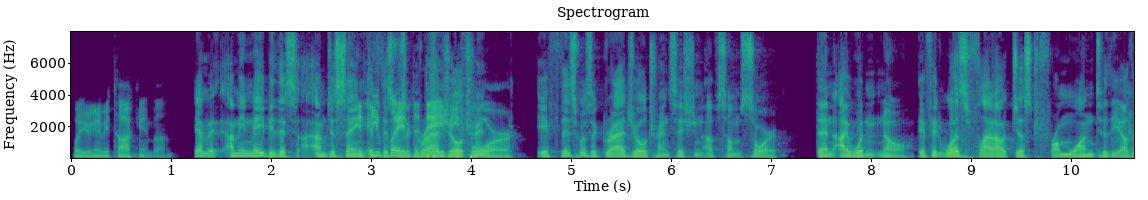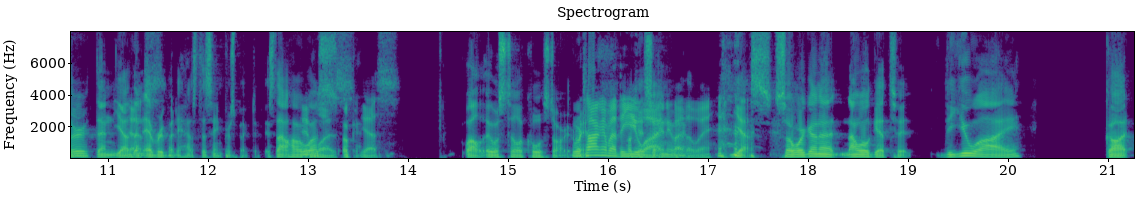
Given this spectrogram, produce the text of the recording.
what you're going to be talking about. Yeah, I mean- maybe this. I'm just saying, If you this was a gradual before, if this was a gradual transition of some sort, then I wouldn't know. If it was flat out just from one to the other, then yeah, then everybody has the same perspective. Is that how it, it was? was. Okay. Yes. Well, it was still a cool story. We're right? talking about the Okay, UI, so by the way. yes. So we're gonna now we'll get to it. The UI got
